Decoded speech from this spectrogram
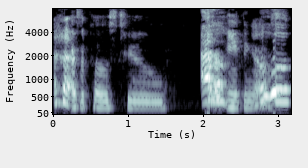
as opposed to anything else.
